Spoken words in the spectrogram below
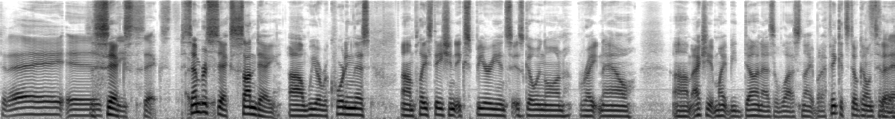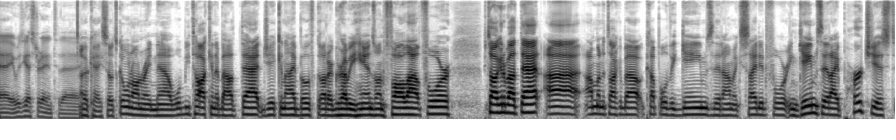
today is sixth. The sixth. December 6th, Sunday. Um, we are recording this. Um, PlayStation Experience is going on right now. Um, actually, it might be done as of last night, but I think it's still going It's today. It was yesterday and today. Okay, so it's going on right now. We'll be talking about that. Jake and I both got our grubby hands on Fallout 4. Be talking about that. Uh, I'm going to talk about a couple of the games that I'm excited for and games that I purchased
